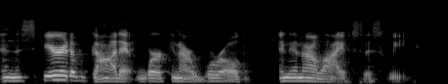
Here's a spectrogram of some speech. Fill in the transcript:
and the Spirit of God at work in our world and in our lives this week.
